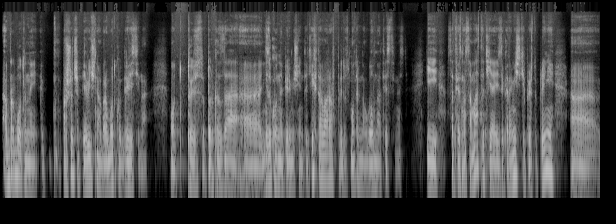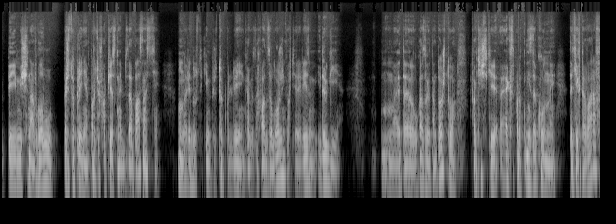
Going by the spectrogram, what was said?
обработанный, прошедший первичную обработку древесина. Вот, то есть только за незаконное перемещение таких товаров предусмотрена уголовная ответственность. И, соответственно, сама статья из экономических преступлений перемещена в главу преступления против общественной безопасности, ну, наряду с такими преступлениями, как захват заложников, терроризм и другие – это указывает на то, что фактически экспорт незаконный таких товаров,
